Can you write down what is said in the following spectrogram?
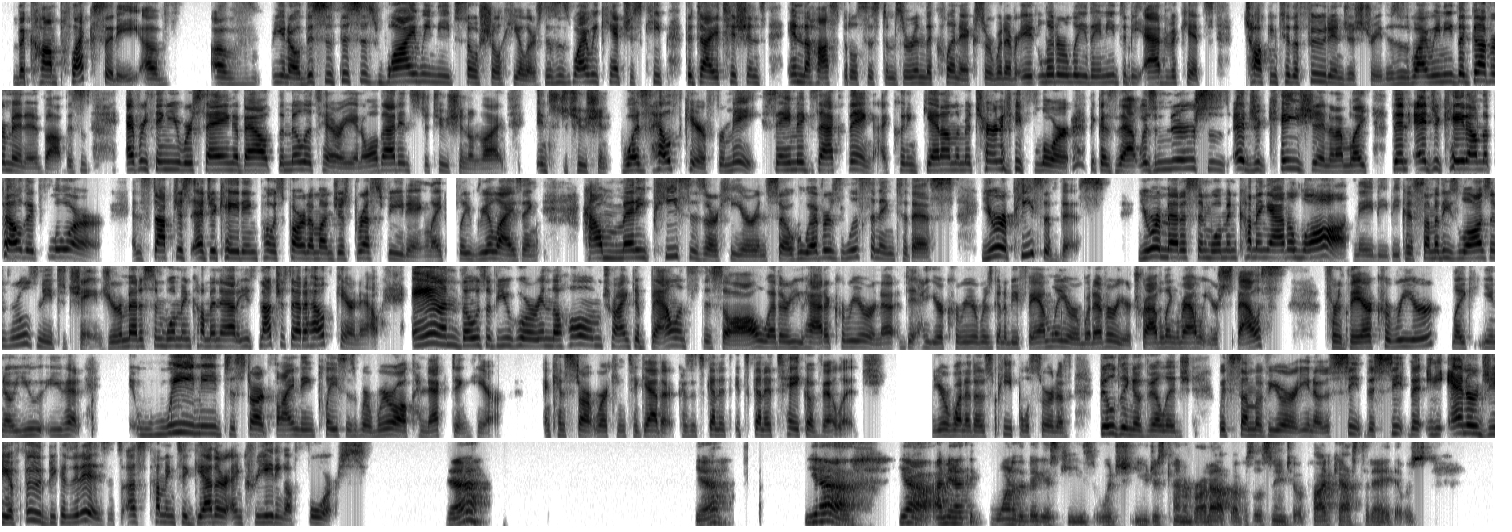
the complexity of of you know this is this is why we need social healers. This is why we can't just keep the dietitians in the hospital systems or in the clinics or whatever. It literally they need to be advocates talking to the food industry. This is why we need the government involved. This is everything you were saying about the military and all that institutionalized institution was healthcare for me. Same exact thing. I couldn't get on the maternity floor because that was nurses education. And i'm like then educate on the pelvic floor and stop just educating postpartum on just breastfeeding, like realizing how many pieces are here. And so, whoever's listening to this, you're a piece of this. You're a medicine woman coming out of law, maybe because some of these laws and rules need to change. You're a medicine woman coming out, it's not just out of healthcare now. And those of you who are in the home trying to balance this all, whether you had a career or not, your career was going to be family or whatever, you're traveling around with your spouse for their career like you know you you had we need to start finding places where we're all connecting here and can start working together because it's going to it's going to take a village. You're one of those people sort of building a village with some of your you know the seat the seat the, the energy of food because it is it's us coming together and creating a force. Yeah. Yeah. Yeah. Yeah. I mean i think one of the biggest keys which you just kind of brought up i was listening to a podcast today that was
